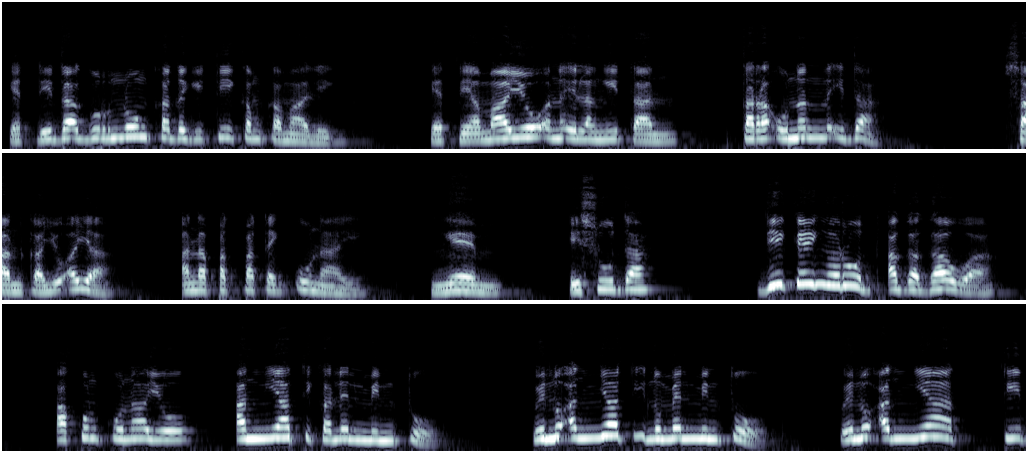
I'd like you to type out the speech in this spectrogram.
ket di da agurnong kadagiti kam kamalig, ket ni amayo ang nailangitan, taraunan na ida. San kayo aya, anapatpateg unay, ngem Isuda, di kay nga rod agagawa, akun kunayo anya ti kanen minto, weno anya ti inumen minto, weno anya ti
